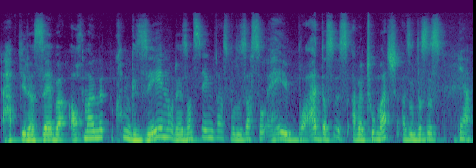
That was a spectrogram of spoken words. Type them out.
Habt ihr das selber auch mal mitbekommen, gesehen oder sonst irgendwas, wo du sagst so, ey, boah, das ist aber too much? Also das ist, Ja.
